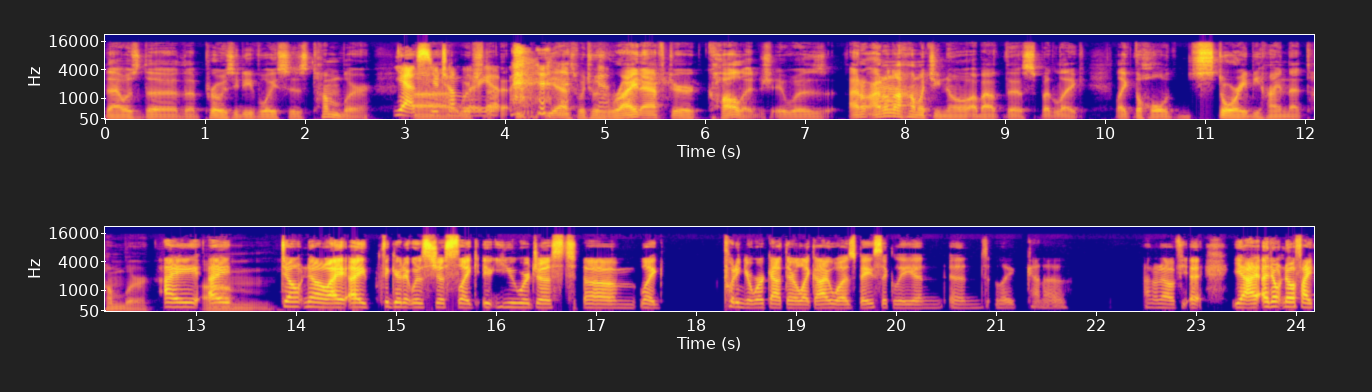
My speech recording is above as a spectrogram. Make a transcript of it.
that was the the Pro ZD Voices Tumblr yes your uh, tumblr which yep the- yes, which was Yeah. right after college. It was I don't I don't know how much you know about this, but like like the whole story behind that Tumblr. i i Um, don't know i i figured it was just like it, you were just um like putting your work out there like i was basically and and like kind of I don't know if you, uh, yeah, I- I don't know if I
